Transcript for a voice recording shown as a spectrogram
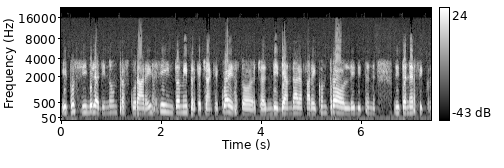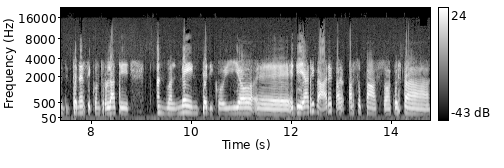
il possibile di non trascurare i sintomi perché c'è anche questo, cioè di, di andare a fare i controlli, di, ten- di tenersi, di tenersi controllati annualmente, dico io, eh, e di arrivare pa- passo passo a questa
